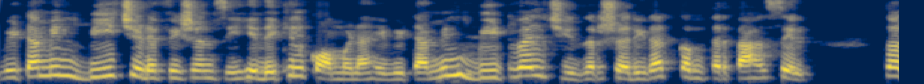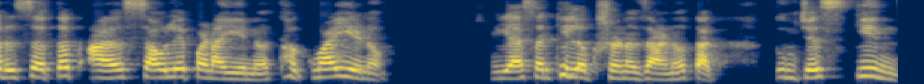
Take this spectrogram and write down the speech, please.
विटॅमिन बी ची डेफिशियन्सी हे देखील कॉमन आहे. विटॅमिन बी ट्वेल्व ची जर शरीरात कमतरता असेल तर सतत आळसावलेपणा येणं थकवा येणं यासारखी लक्षणं जाणवतात. तुमचे स्किन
